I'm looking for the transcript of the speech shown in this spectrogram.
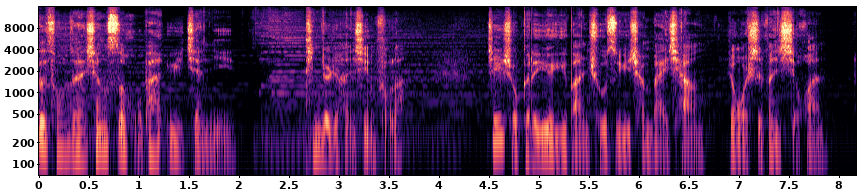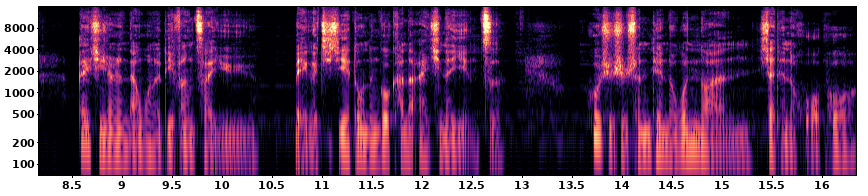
自从在相思湖畔遇见你，听着就很幸福了。这一首歌的粤语版出自于陈百强，让我十分喜欢。爱情让人难忘的地方在于，每个季节都能够看到爱情的影子。或许是春天的温暖，夏天的活泼，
